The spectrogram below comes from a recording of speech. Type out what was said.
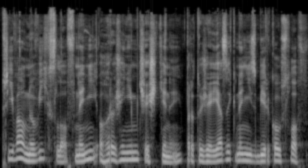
Příval nových slov není ohrožením češtiny, protože jazyk není sbírkou slov.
